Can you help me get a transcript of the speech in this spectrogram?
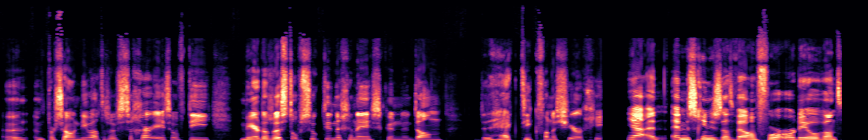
een, een persoon die wat rustiger is of die meer de rust opzoekt in de geneeskunde dan de hectiek van de chirurgie. Ja, en, en misschien is dat wel een vooroordeel, want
